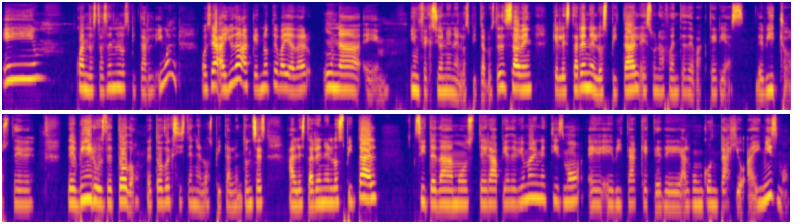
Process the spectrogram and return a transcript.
Y cuando estás en el hospital, igual. O sea, ayuda a que no te vaya a dar una eh, infección en el hospital. Ustedes saben que el estar en el hospital es una fuente de bacterias, de bichos, de, de virus, de todo. De todo existe en el hospital. Entonces, al estar en el hospital, si te damos terapia de biomagnetismo, eh, evita que te dé algún contagio ahí mismo.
